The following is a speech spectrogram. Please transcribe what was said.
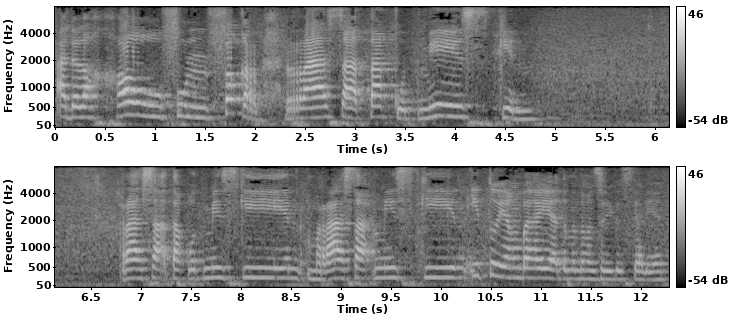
adalah khauful faqr, rasa takut miskin rasa takut miskin, merasa miskin, itu yang bahaya teman-teman serius sekalian.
